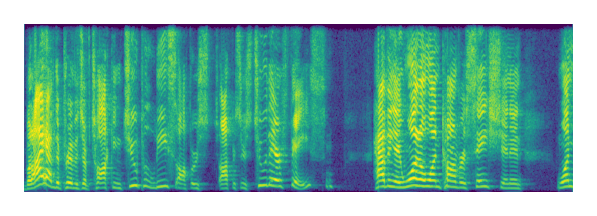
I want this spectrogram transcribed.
But I have the privilege of talking to police officers, officers to their face, having a one on one conversation, and one,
